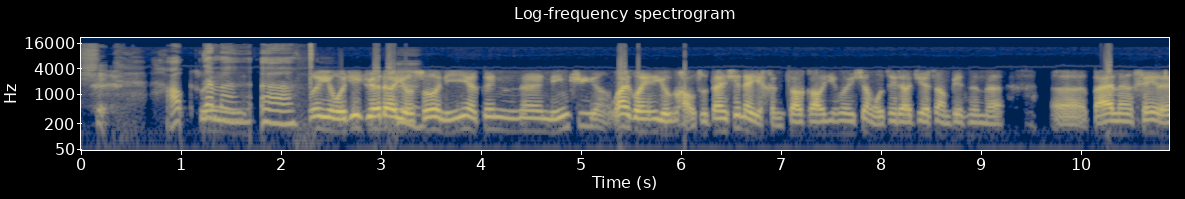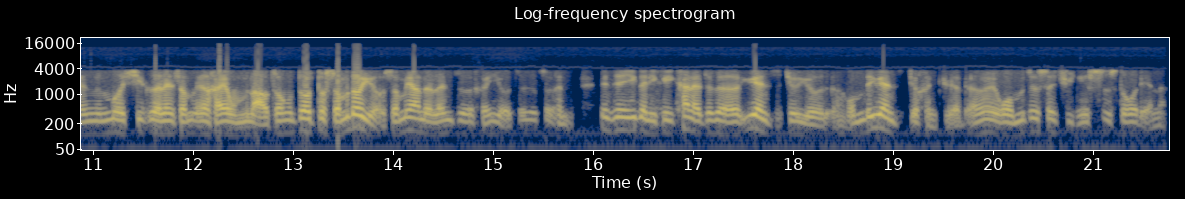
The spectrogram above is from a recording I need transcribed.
是。好，那么呃，所以我就觉得有时候你也跟呃邻居啊，外国人有个好处，但现在也很糟糕，因为像我这条街上变成了呃白人、黑人、墨西哥人什么，还有我们老中都都什么都有，什么样的人就很有，这个是很变成一个你可以看到这个院子就有我们的院子就很绝的，因为我们这个社区已经四十多年了，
